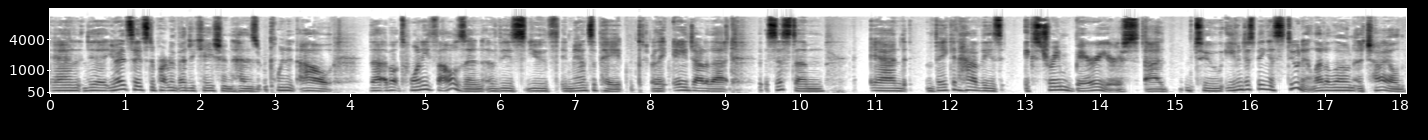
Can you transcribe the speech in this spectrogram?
And the United States Department of Education has pointed out that about 20,000 of these youth emancipate or they age out of that system and they can have these extreme barriers uh, to even just being a student, let alone a child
